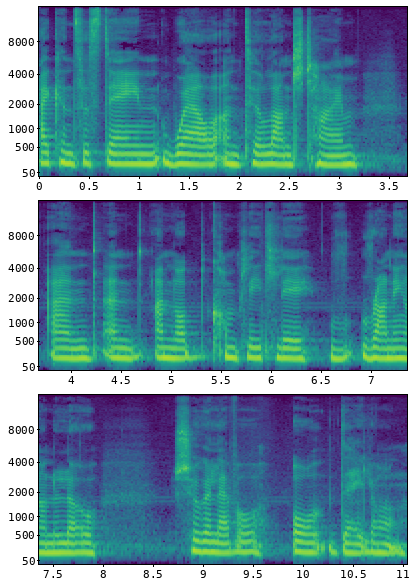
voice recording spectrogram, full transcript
I can sustain well until lunchtime, and and I'm not completely running on a low sugar level all day long.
